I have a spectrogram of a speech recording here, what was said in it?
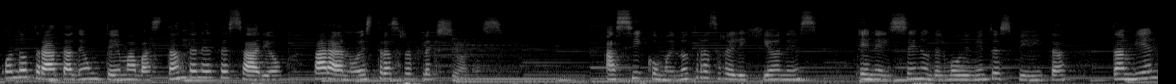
cuando trata de un tema bastante necesario para nuestras reflexiones. Así como en otras religiones, en el seno del movimiento espírita, también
